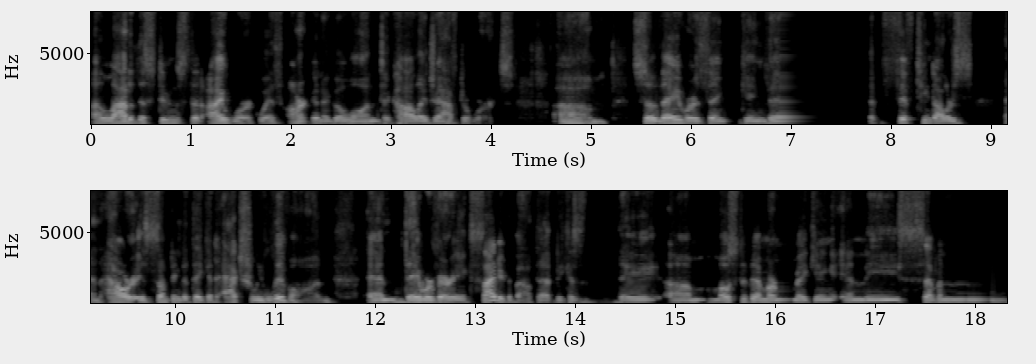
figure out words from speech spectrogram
a lot of the students that I work with aren't going to go on to college afterwards. Um, so they were thinking that $15 an hour is something that they could actually live on. And they were very excited about that because they, um, most of them are making in the $7,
